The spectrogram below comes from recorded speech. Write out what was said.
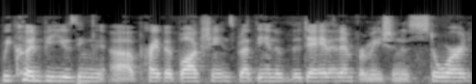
we could be using uh, private blockchains, but at the end of the day, that information is stored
